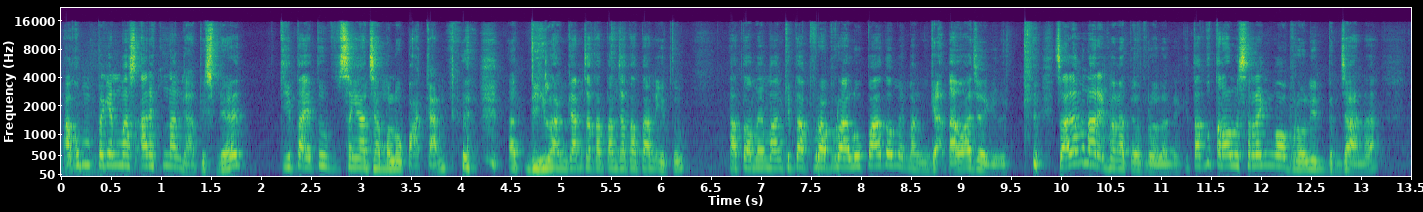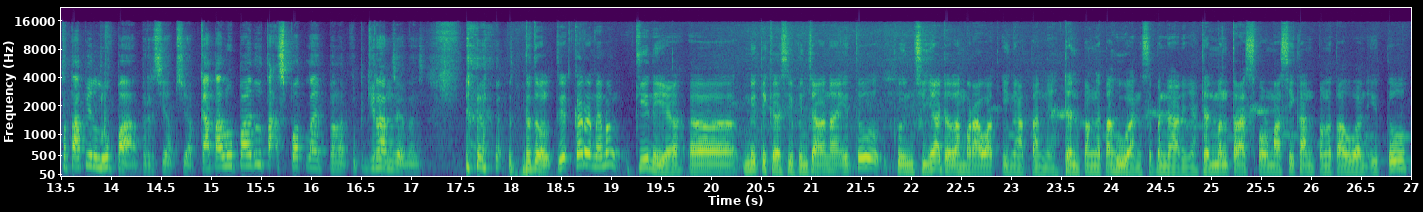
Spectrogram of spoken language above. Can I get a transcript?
Aku pengen Mas Arief menanggapi sebenarnya kita itu sengaja melupakan dihilangkan catatan-catatan itu atau memang kita pura-pura lupa atau memang nggak tahu aja gitu. Soalnya menarik banget obrolannya. Kita tuh terlalu sering ngobrolin bencana tetapi lupa bersiap-siap. Kata lupa itu tak spotlight banget kepikiran saya mas. Betul. Karena memang gini ya uh, mitigasi bencana itu kuncinya adalah merawat ingatannya dan pengetahuan sebenarnya dan mentransformasikan pengetahuan itu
